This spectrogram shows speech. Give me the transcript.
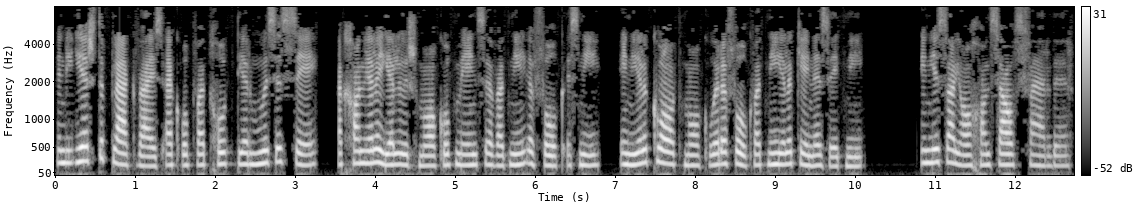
In die eerste plek wijs ik op wat God dier Mooses sê, ik gaan jullie jaloers maak op mensen wat niet een volk is nie, en jullie kwaad maak oor een volk wat niet jullie kennis het nie. En Jesaja gaan zelfs verder.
